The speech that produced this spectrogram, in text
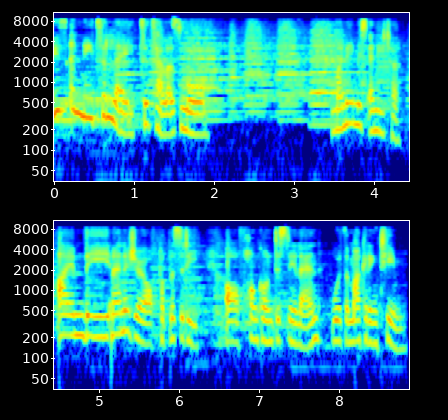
Here's Anita Lay to tell us more. My name is Anita. I am the manager of publicity of Hong Kong Disneyland with the marketing team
